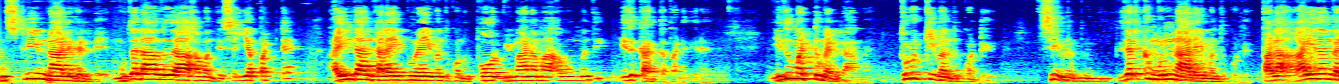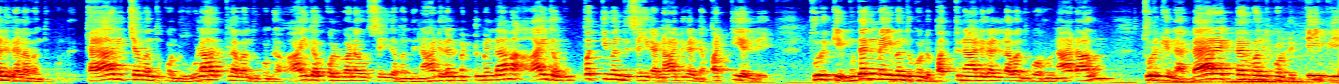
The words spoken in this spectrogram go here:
முஸ்லீம் நாடுகளிலே முதலாவதாக வந்து செய்யப்பட்ட ஐந்தாம் தலைமுறை வந்து கொண்டு போர் விமானமாகவும் வந்து இது கருதப்படுகிறது. இது மட்டுமல்லாமல் துருக்கி வந்து கொண்டு சி- இதற்கு முன்னாலே வந்து கொண்டு பல ஆயுதங்கள்களை வந்து கொண்டு தயாரிச்ச வந்து கொண்டு உலகத்துல வந்து கொண்டு ஆயுத கொள்வனவு செய்த வந்து நாடுகள் மட்டுமில்லாமல் ஆயுத உற்பத்தி வந்து செய்கிற நாடுகளோட பட்டியலில் துருக்கி முதன்மை வந்து கொண்டு பத்து நாடுகளில் வந்து ஒரு நாடாகவும் துருக்கின பேரக்டர் வந்து கொண்டு டிபி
